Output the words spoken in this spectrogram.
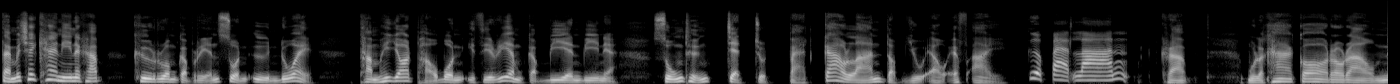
แต่ไม่ใช่แค่นี้นะครับ คือรวมกับเหรียญส่วนอื่นด้วยทำให้ยอดเผาบน Ethereum กับ BNB เนี่ยสูงถึง 7.89 ล้าน WLFI เกือบ 8 ล้าน ครับ มูลค่าก็ราวๆ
